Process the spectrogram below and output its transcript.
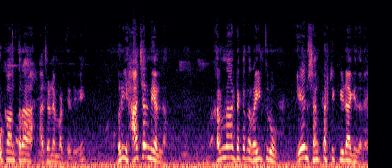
ಮುಖಾಂತರ ಆಚರಣೆ ಮಾಡ್ತಿದ್ದೀವಿ. ಬರೀ ಆಚರಣೆ ಅಲ್ಲ, ಕರ್ನಾಟಕದ ರೈತರು ಏನು ಸಂಕಷ್ಟಕ್ಕೀಡಾಗಿದ್ದಾರೆ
